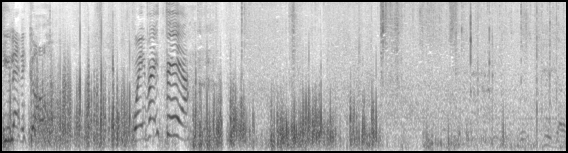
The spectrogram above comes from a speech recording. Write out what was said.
You let it go. Wait right there. This got a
